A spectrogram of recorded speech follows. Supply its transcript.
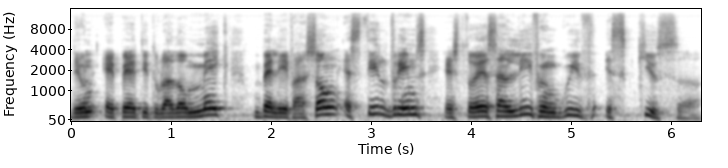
de un EP titulado Make Believe. Son Steel Dreams, esto es Live with excuse. Uh,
